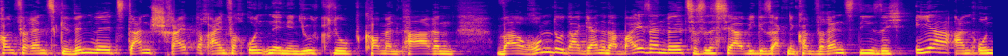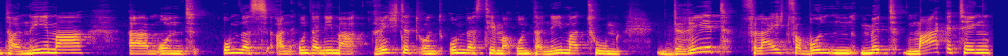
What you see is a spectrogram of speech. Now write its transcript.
Konferenz gewinnen willst, dann schreib doch einfach unten in den YouTube-Kommentaren, warum du da gerne dabei sein willst. Das ist ja, wie gesagt, eine Konferenz, die sich eher an Unternehmer ähm, und um das an Unternehmer richtet und um das Thema Unternehmertum dreht, vielleicht verbunden mit Marketing,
